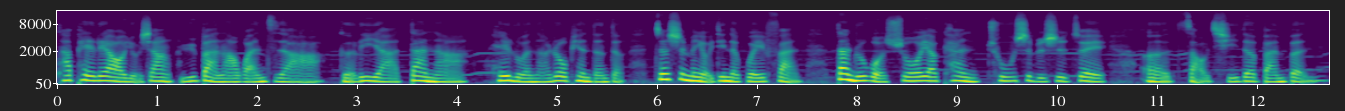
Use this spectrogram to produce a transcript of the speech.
它配料有像鱼板啊、丸子啊、蛤蜊啊、蛋啊、黑轮啊、肉片等等，这是没有一定的规范。但如果说要看出是不是最呃早期的版本。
